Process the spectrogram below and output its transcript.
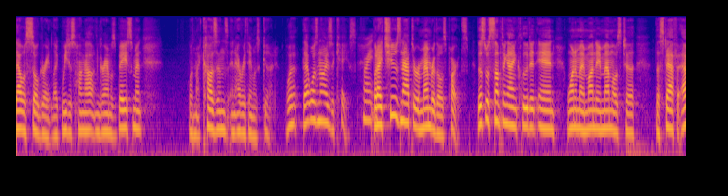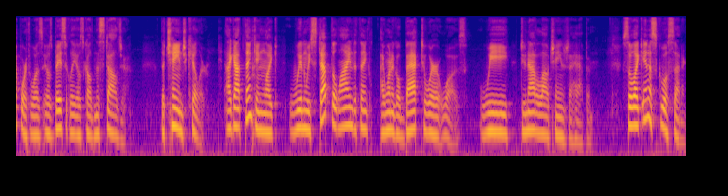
that was so great. Like, we just hung out in grandma's basement with my cousins and everything was good. What? That wasn't always the case. Right. But I choose not to remember those parts. This was something I included in one of my Monday memos to the staff at Epworth was it was basically it was called nostalgia, the change killer. I got thinking like when we step the line to think I want to go back to where it was, we do not allow change to happen. So like in a school setting,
